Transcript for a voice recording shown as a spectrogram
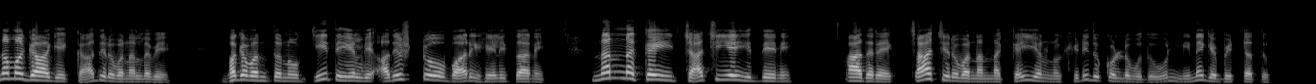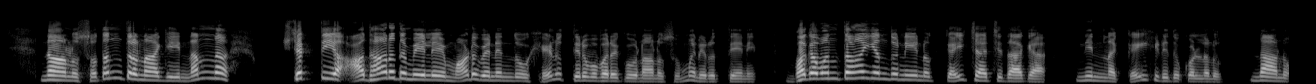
ನಮಗಾಗಿ ಕಾದಿರುವನಲ್ಲವೇ. ಭಗವಂತನು ಗೀತೆಯಲ್ಲಿ ಅದೆಷ್ಟೋ ಬಾರಿ ಹೇಳಿದ್ದಾನೆ ನನ್ನ ಕೈ ಚಾಚಿಯೇ ಇದ್ದೇನೆ. ಆದರೆ ಚಾಚಿರುವ ನನ್ನ ಕೈಯನ್ನು ಹಿಡಿದುಕೊಳ್ಳುವುದು ನಿನಗೆ ಬಿಟ್ಟದ್ದು. ನಾನು ಸ್ವತಂತ್ರನಾಗಿ ನನ್ನ ಶಕ್ತಿಯ ಆಧಾರದ ಮೇಲೆ ಮಾಡುವೆನೆಂದು ಹೇಳುತ್ತಿರುವವರೆಗೂ ನಾನು ಸುಮ್ಮನಿರುತ್ತೇನೆ. ಭಗವಂತ ಎಂದು ನೀನು ಕೈ ಚಾಚಿದಾಗ ನಿನ್ನ ಕೈ ಹಿಡಿದುಕೊಳ್ಳಲು ನಾನು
